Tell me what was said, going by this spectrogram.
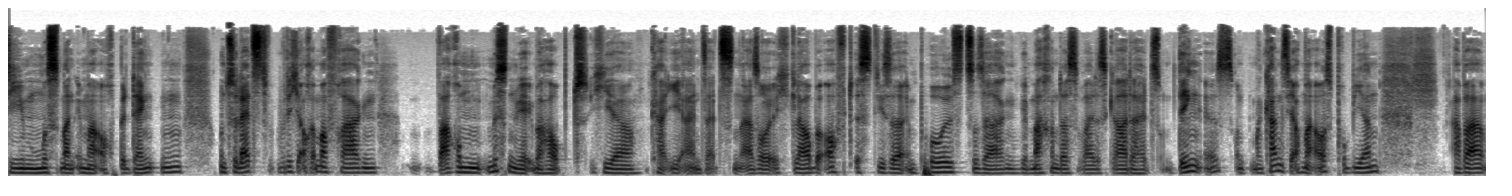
die muss man immer auch bedenken. Und zuletzt würde ich auch immer fragen, warum müssen wir überhaupt hier KI einsetzen? Also ich glaube, oft ist dieser Impuls zu sagen, wir machen das, weil es gerade halt so ein Ding ist und man kann es ja auch mal ausprobieren. Aber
